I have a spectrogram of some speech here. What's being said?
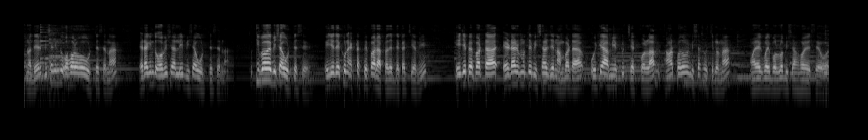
আপনাদের, ভিসা কিন্তু অহরহ উঠতেছে না। এটা কিন্তু অফিসিয়ালি ভিসা উঠতেছে না। তো কীভাবে ভিসা উঠতেছে? এই যে দেখুন, একটা পেপার আপনাদের দেখাচ্ছি আমি। এই যে পেপারটা এটার মধ্যে ভিসার যে নাম্বারটা ওইটা আমি একটু চেক করলাম। আমার প্রথমে বিশ্বাস হচ্ছিল না। আমার এক ভাই বলল, ভিসা হয়েছে ওর।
